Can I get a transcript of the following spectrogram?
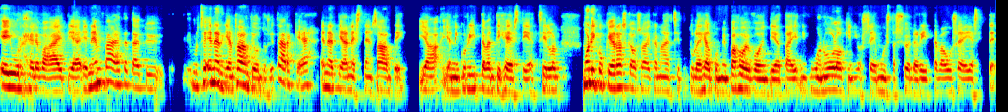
ei-urheilevaa äitiä enempää, että täytyy mutta se energian saanti on tosi tärkeä, energianesteen saanti ja, ja niin kuin riittävän tiheesti. Et silloin moni kokee raskausaikana, että sit tulee helpommin pahoinvointia tai niin kuin huono olokin, jos ei muista syödä riittävän usein. Ja sitten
